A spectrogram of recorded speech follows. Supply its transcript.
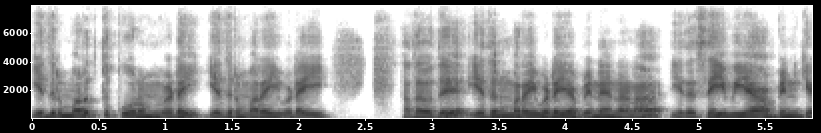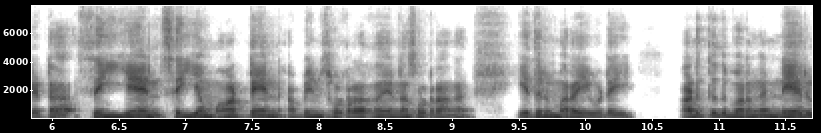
எதிர்மறுத்து கூறும் விடை எதிர்மறை விடை. அதாவது எதிர்மறை விடை அப்படின்னா என்னன்னா இதை செய்வியா அப்படின்னு கேட்டா செய்யேன் செய்ய மாட்டேன் அப்படின்னு சொல்றதுதான் என்ன சொல்றாங்க? எதிர்மறை விடை. அடுத்தது பாருங்க நேர்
